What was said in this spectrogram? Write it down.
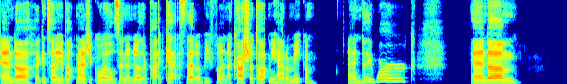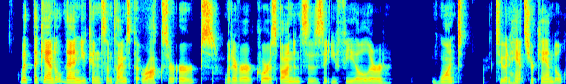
And uh, I can tell you about magic oils in another podcast. That'll be fun. Akasha taught me how to make them, and they work. And um, with the candle, then you can sometimes put rocks or herbs, whatever correspondences that you feel or want to enhance your candle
